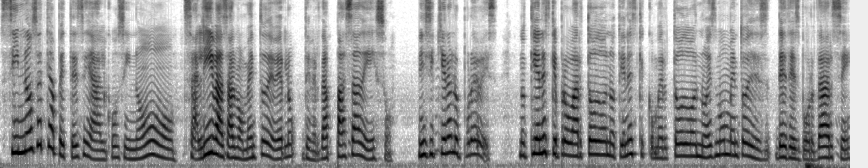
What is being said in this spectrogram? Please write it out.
Si no se te apetece algo, si no salivas al momento de verlo, de verdad pasa de eso. Ni siquiera lo pruebes. No tienes que probar todo, no tienes que comer todo, no es momento de, desbordarse,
